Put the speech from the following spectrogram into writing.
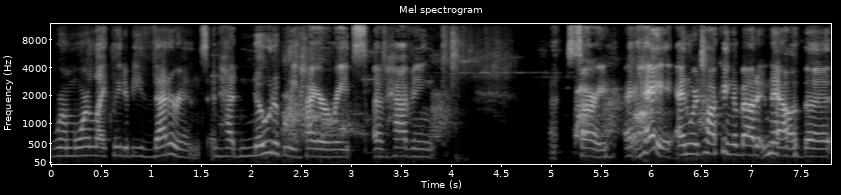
were more likely to be veterans, and had notably higher rates of having sorry. Uh, hey and we're talking about it now the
